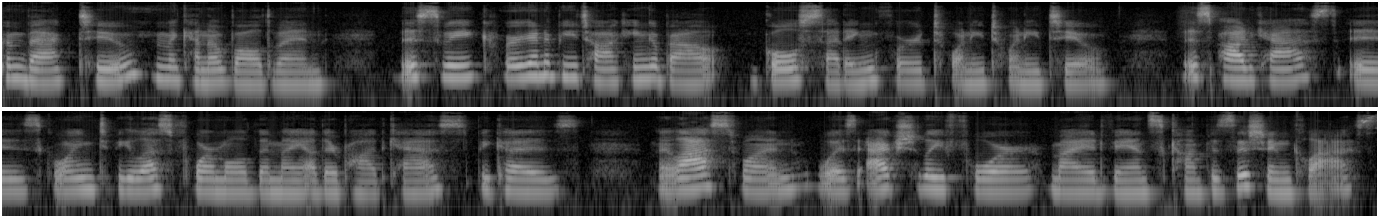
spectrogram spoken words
welcome back to McKenna Baldwin. This week we're going to be talking about goal setting for 2022. This podcast is going to be less formal than my other podcast because my last one was actually for my advanced composition class.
